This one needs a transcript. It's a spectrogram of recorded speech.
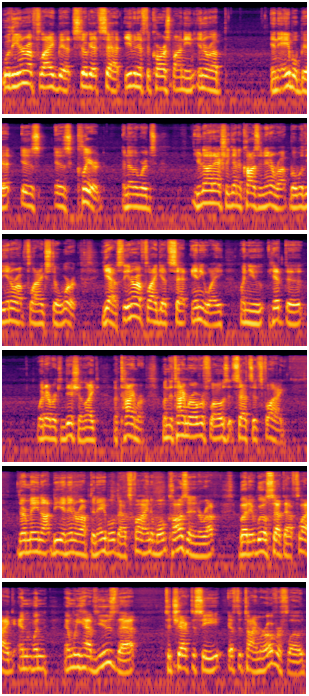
Will the interrupt flag bit still get set even if the corresponding interrupt enable bit is is cleared? In other words, you're not actually going to cause an interrupt, but will the interrupt flag still work? Yes, the interrupt flag gets set anyway when you hit the whatever condition, like a timer. When the timer overflows, it sets its flag. There may not be an interrupt enabled, that's fine. It won't cause an interrupt, but it will set that flag. And when and we have used that to check to see if the timer overflowed,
